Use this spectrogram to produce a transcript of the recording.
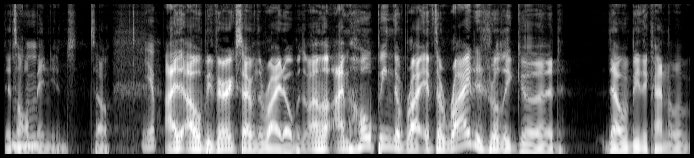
It's all mm-hmm. minions. So Yep. I, I will be very excited when the ride opens. I'm, I'm hoping the ride, if the ride is really good, that would be the kind of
